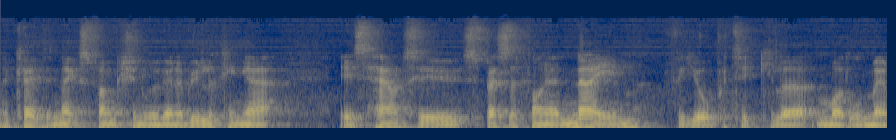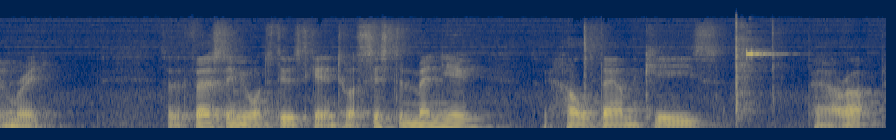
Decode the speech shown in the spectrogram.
Okay, the next function we're going to be looking at is how to specify a name for your particular model memory. So the first thing we want to do is to get into our system menu, so hold down the keys, power up,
